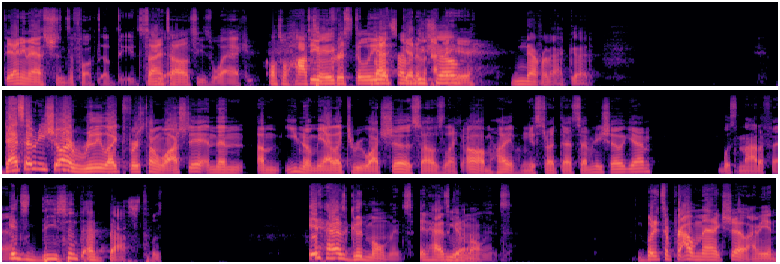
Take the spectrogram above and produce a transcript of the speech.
Danny Masterson's a fucked up dude. Scientology's whack. also hot Dude, take Crystalia, get him 70s out of here. never that good That 70 show I really liked the first time I watched it, and then um, you know me, I like to rewatch shows, so I was like, oh, I'm hyped. I'm gonna start that 70 show again. Was not a fan. it's decent at best it has good moments. It has good Yeah. moments, but it's a problematic show. I mean,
